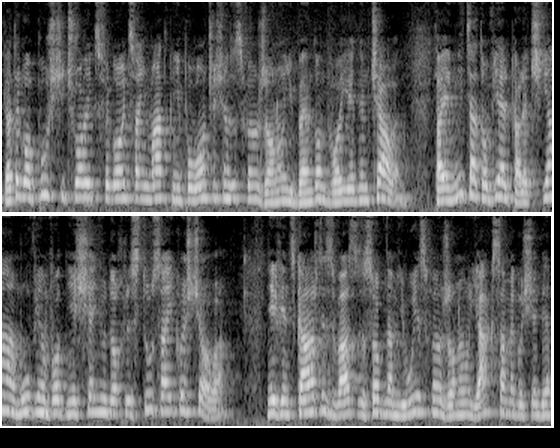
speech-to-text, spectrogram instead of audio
Dlatego opuści człowiek swego ojca i matkę, nie połączy się ze swoją żoną i będą dwoje jednym ciałem. Tajemnica to wielka, lecz ja mówię w odniesieniu do Chrystusa i Kościoła. Niech więc każdy z was z osobna miłuje swoją żonę jak samego siebie,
